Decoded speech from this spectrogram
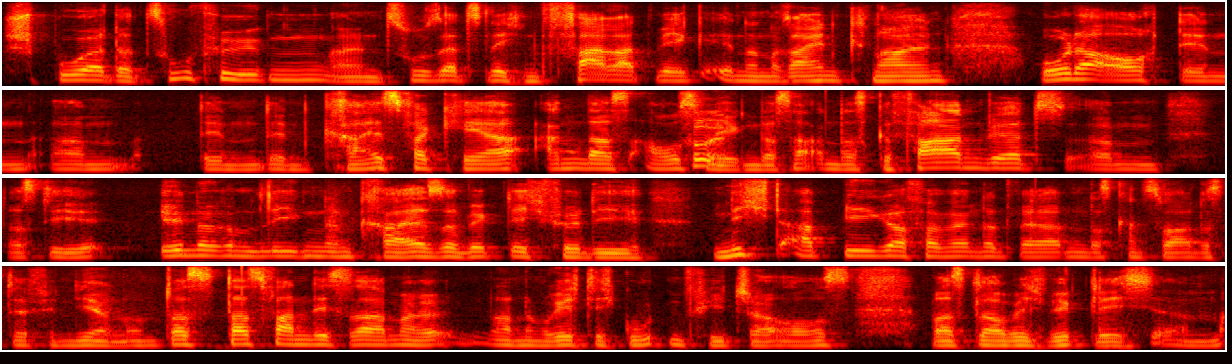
Spur dazufügen, einen zusätzlichen Fahrradweg innen reinknallen oder auch den ähm, den, den Kreisverkehr anders auslegen, cool. dass er anders gefahren wird, ähm, dass die inneren liegenden Kreise wirklich für die Nicht-Abbieger verwendet werden. Das kannst du alles definieren. Und das, das fand ich, sag mal, nach einem richtig guten Feature aus, was, glaube ich, wirklich ähm,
